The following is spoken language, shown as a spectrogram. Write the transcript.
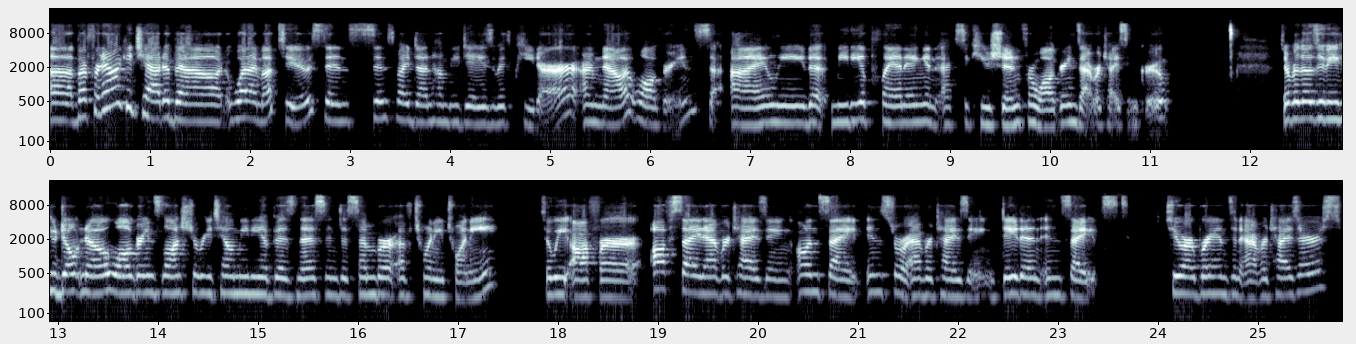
Uh, but for now, I can chat about what I'm up to since since my dunnhumby days with Peter. I'm now at Walgreens. I lead media planning and execution for Walgreens Advertising Group. So, for those of you who don't know, Walgreens launched a retail media business in December of 2020. So we offer offsite advertising, on-site, in-store advertising, data and insights to our brands and advertisers.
